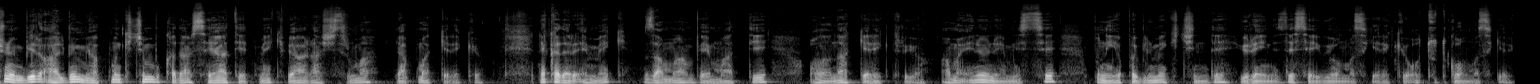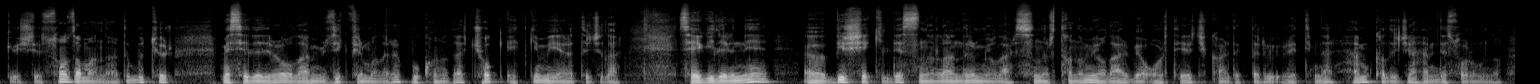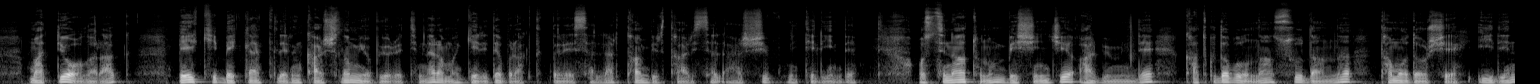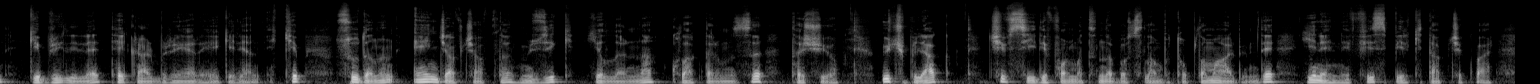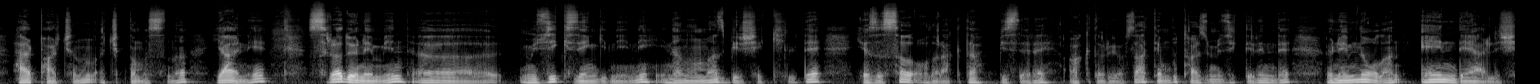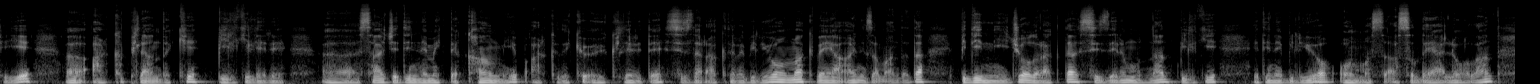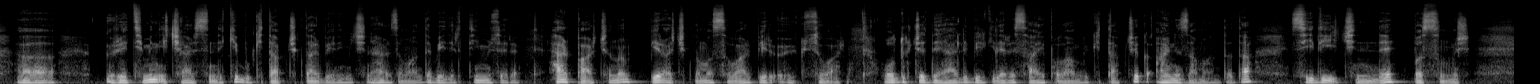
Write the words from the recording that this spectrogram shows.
Düşünün bir albüm yapmak için bu kadar seyahat etmek ve araştırma yapmak gerekiyor. Ne kadar emek, zaman ve maddi olanak gerektiriyor. Ama en önemlisi bunu yapabilmek için de yüreğinizde sevgi olması gerekiyor. O tutku olması gerekiyor. İşte son zamanlarda bu tür meseleleri olan müzik firmaları bu konuda çok etkin ve yaratıcılar. Sevgilerini bir şekilde sınırlandırmıyorlar, sınır tanımıyorlar ve ortaya çıkardıkları üretimler hem kalıcı hem de sorumlu. Maddi olarak belki beklentilerin karşılamıyor bu üretimler ama geride bıraktıkları eserler tam bir tarihsel arşiv niteliğinde. Ostinato'nun 5. albümünde katkıda bulunan Sudanlı Tamodor Şeyh İdin Gibril ile tekrar bir araya gelen ekip Sudan'ın en cafcaflı müzik yıllarına kulaklarımızı taşıyor. Üç plak çift CD formatında basılan bu toplama albümde yine nefis bir kitapçık var. Her parçanın açıklamasını yani sıra dönemin e, müzik zenginliğini inanılmaz bir şekilde yazısal olarak da bizlere aktarıyor. Zaten bu tarz müziklerin de önemli olan en değerli şeyi e, arka plandaki bilgileri. E, sadece dinlemekle kalmayıp arkadaki öyküleri de sizlere aktarabiliyor olmak veya aynı zamanda da bir dinleyici olarak da sizlerin bundan bilgi edinebiliyor olması asıl değerli olan e, üretimin içerisindeki bu kitapçıklar benim için her zaman da belirttiğim üzere. Her parçanın bir açıklaması var, bir öyküsü var. Oldukça değerli bilgilere sahip olan bu kitapçık aynı zamanda da CD içinde basılmış.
